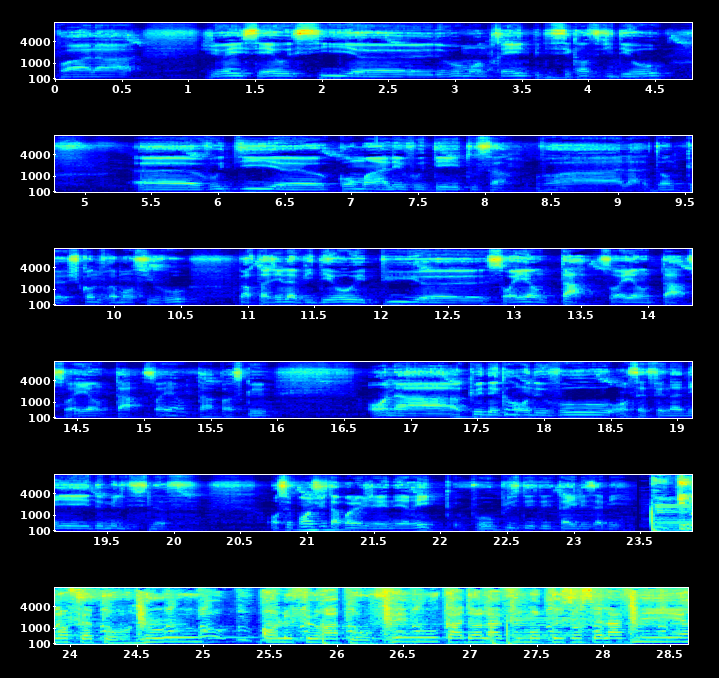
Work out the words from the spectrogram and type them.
Voilà. Je vais essayer aussi euh, de vous montrer une petite séquence vidéo. Euh, vous dit euh, comment aller voter et tout ça. Voilà. Donc je compte vraiment sur vous. Partagez la vidéo et puis soyez en tas, soyez en tas, soyez en tas, soyez en tas. Parce que on a que des grands rendez-vous en cette fin d'année 2019. On se prend juste après le générique pour plus de détails les amis. Fait pour nous, on le fera pour vous, car dans la vie mon présent c'est l'avenir.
